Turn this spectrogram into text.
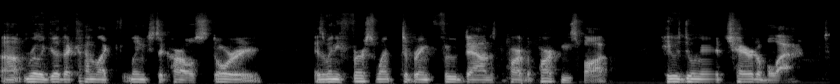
uh, really good that kind of like links to Carl's story is when he first went to bring food down as part of the parking spot, he was doing a charitable act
